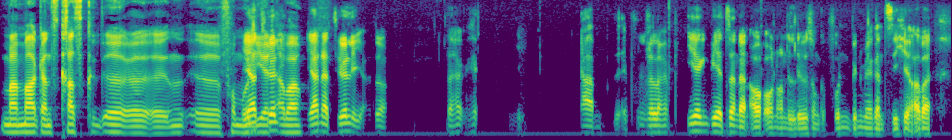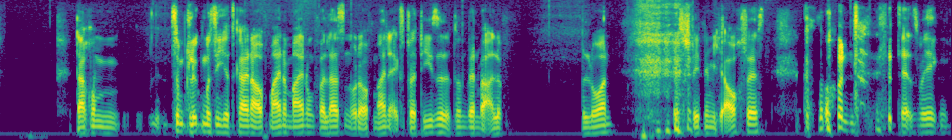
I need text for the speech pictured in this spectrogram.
Mal, mal ganz krass äh, äh, formuliert, ja, aber. Ja, natürlich. Also, da, ja, irgendwie jetzt dann auch, auch noch eine Lösung gefunden, bin mir ganz sicher, aber darum, zum Glück muss sich jetzt keiner auf meine Meinung verlassen oder auf meine Expertise, dann werden wir alle verloren. Das steht nämlich auch fest. Und deswegen,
